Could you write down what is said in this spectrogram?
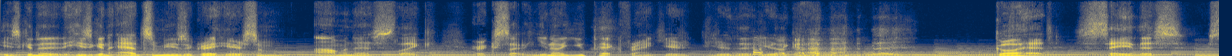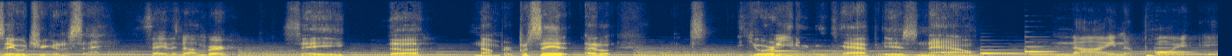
He's gonna he's gonna add some music right here, some ominous like or exciting. You know, you pick Frank. You're you're the you're the guy. Go ahead. Say this. Say what you're gonna say. Say the number. Say the number, but say it. I don't. It's- Your We- handicap is now. Nine point eight.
